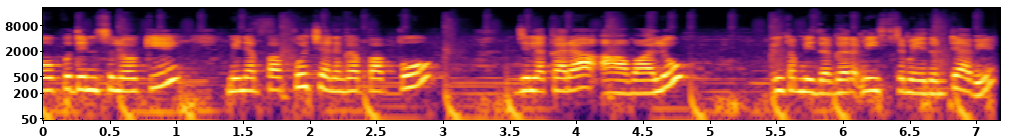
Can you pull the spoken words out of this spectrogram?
పోపు దినుసులోకి మినపప్పు శనగపప్పు జీలకర్ర ఆవాలు ఇంకా మీ దగ్గర మీ ఇష్టం ఏది ఉంటే అవి.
